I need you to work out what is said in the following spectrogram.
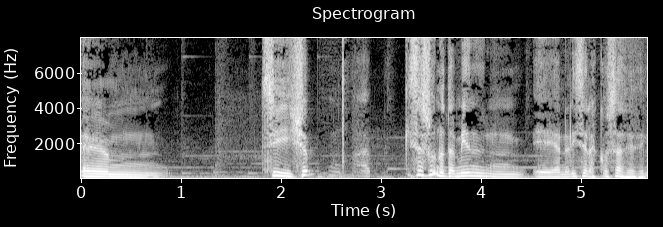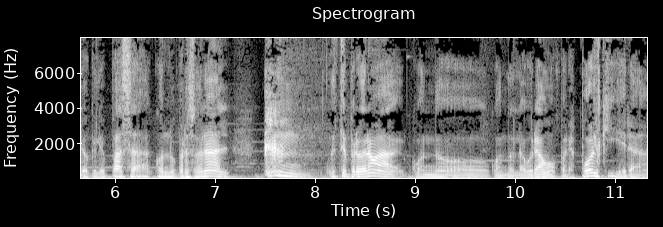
Em, sí, yo. Quizás uno también eh, analiza las cosas desde lo que le pasa con lo personal. Este programa, cuando, cuando laburamos para Spolky, era.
